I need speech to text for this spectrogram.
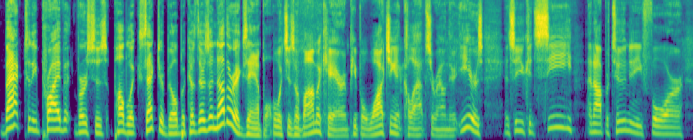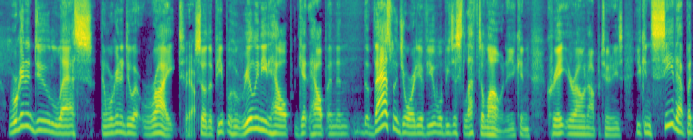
back to the private versus public sector bill because there's another example, which is Obamacare and people watching it collapse around their ears. And so you could see an opportunity for we're going to do less and we're going to do it right Yeah. so the people who really need help get help. And then the vast majority of you will be just left alone you can create your own opportunities. You can see that, but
